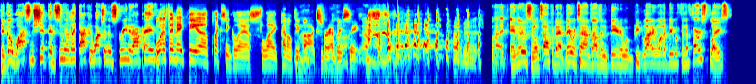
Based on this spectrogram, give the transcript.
to go watch some shit that sooner or later I can watch on the screen that I pay for? What if they make the uh, plexiglass like penalty box for every seat? I'm, I'm, I'm like, and listen, on top of that, there were times I was in the theater with people I didn't want to be with in the first place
